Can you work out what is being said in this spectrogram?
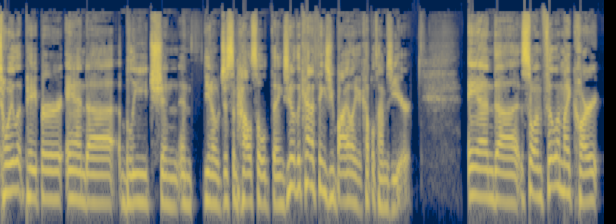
toilet paper and uh, bleach and and you know just some household things. You know the kind of things you buy like a couple times a year. And uh, so I'm filling my cart,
